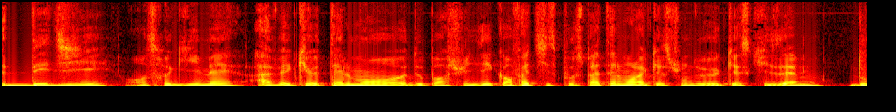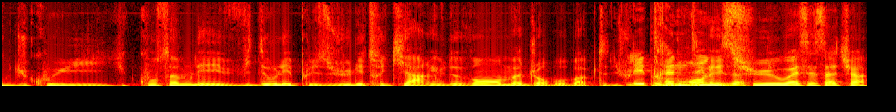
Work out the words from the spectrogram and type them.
dédiée, entre guillemets, avec euh, tellement euh, d'opportunités qu'en fait, ils se posent pas tellement la question de qu'est-ce qu'ils aiment. Donc, du coup, ils consomment les vidéos les plus vues, les trucs qui arrivent devant en mode genre, bon, bah, peut-être je Les peux me branler dessus. Ouais, c'est ça, tu vois.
